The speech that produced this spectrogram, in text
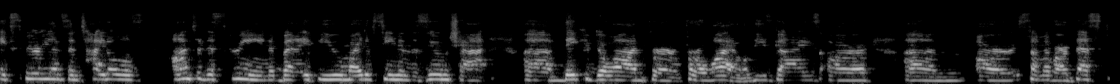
experience and titles onto the screen, but if you might have seen in the Zoom chat, um, they could go on for, for a while. These guys are, um, are some of our best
